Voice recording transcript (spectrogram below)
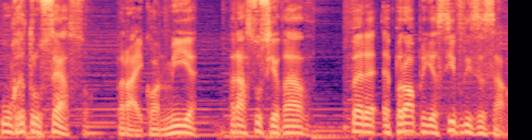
um retrocesso para a economia, para a sociedade, para a própria civilização?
